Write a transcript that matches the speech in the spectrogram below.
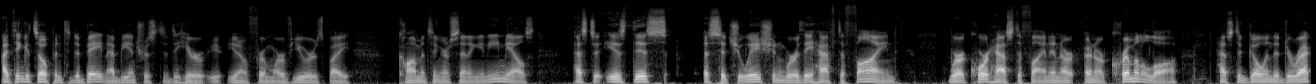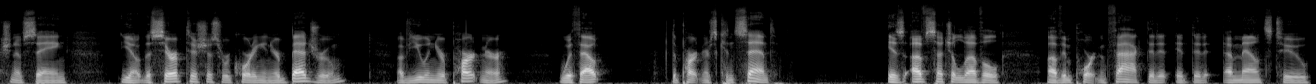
I think it's open to debate, and I'd be interested to hear, you know, from our viewers by commenting or sending in emails as to is this a situation where they have to find, where a court has to find, and our and our criminal law has to go in the direction of saying, you know, the surreptitious recording in your bedroom of you and your partner without the partner's consent is of such a level of important fact that it, it that it amounts to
